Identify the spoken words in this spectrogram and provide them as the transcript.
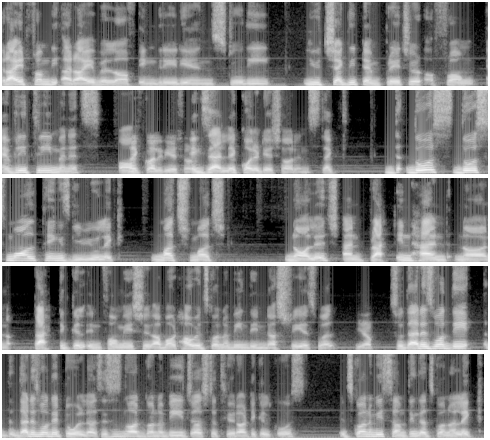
right from the arrival of ingredients to the you check the temperature from every three minutes of like quality assurance. Exactly, like quality assurance. Like th- those those small things give you like much much knowledge and in hand practical information about how it's going to be in the industry as well. Yep. So that is what they th- that is what they told us. This is not going to be just a theoretical course. It's going to be something that's going to like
